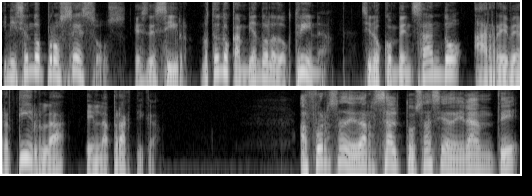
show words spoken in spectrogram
iniciando procesos, es decir, no tanto cambiando la doctrina, sino comenzando a revertirla en la práctica. A fuerza de dar saltos hacia adelante,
